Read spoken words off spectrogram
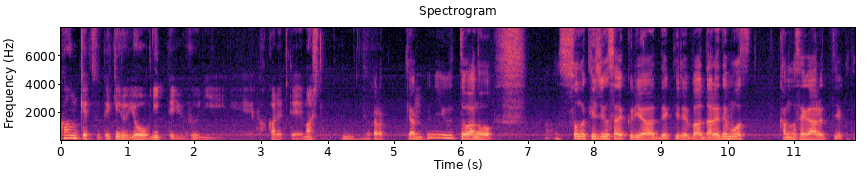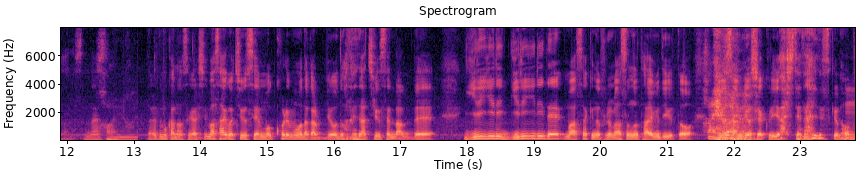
完結できるようにっていうふうに書かれてました。うん、だから逆に言うと、うん、あのその基準さえクリアできれば誰でも可能性があるっていうことなんですね。はい、誰でも可能性があるし、まあ、最後抽選もこれもだから平等な抽選なんでギリギリギリギリで、まあ、さっきのフルマラソンのタイムでいうと13秒しかクリアしてないですけど。うん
